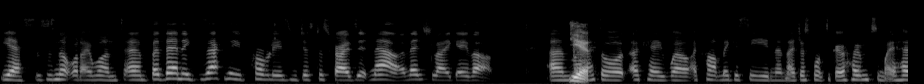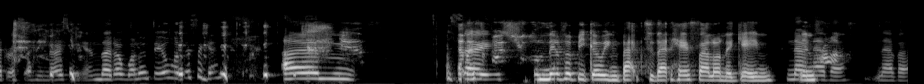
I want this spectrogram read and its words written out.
yes, this is not what I want. Um, but then exactly probably as you just described it now, eventually I gave up. Um, Yeah. and I thought, okay, well, I can't make a scene, and I just want to go home to my hairdresser who knows me, and I don't want to deal with this again. Um, And so I suppose you will never be going back to that hair salon again. no, never, never.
